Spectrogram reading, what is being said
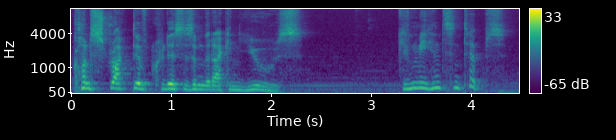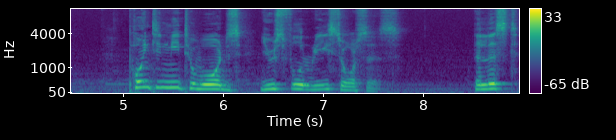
constructive criticism that I can use, giving me hints and tips, pointing me towards useful resources. The list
